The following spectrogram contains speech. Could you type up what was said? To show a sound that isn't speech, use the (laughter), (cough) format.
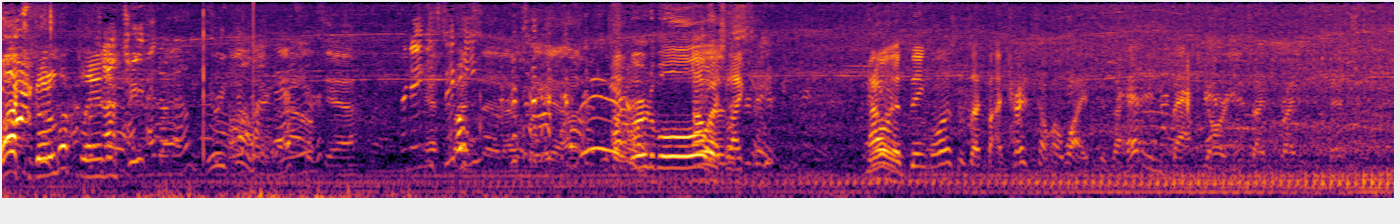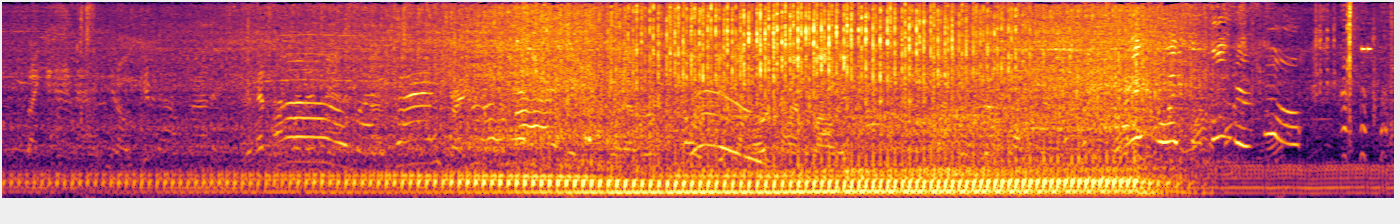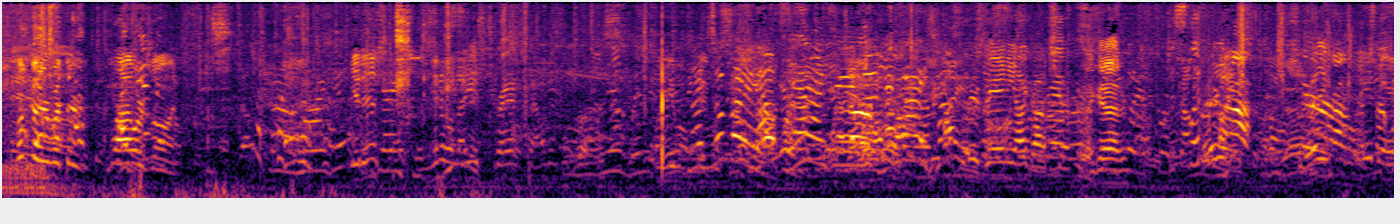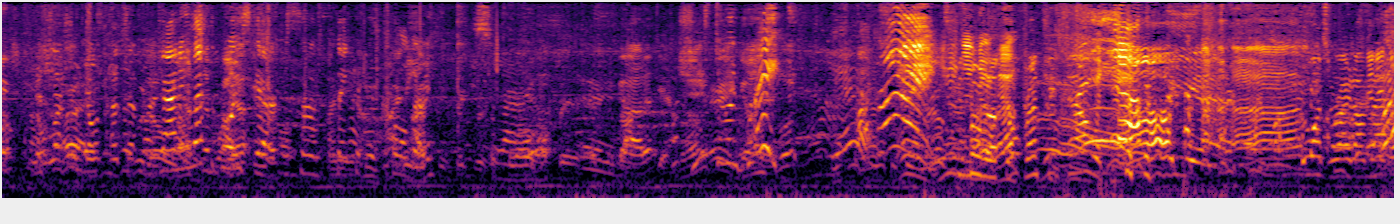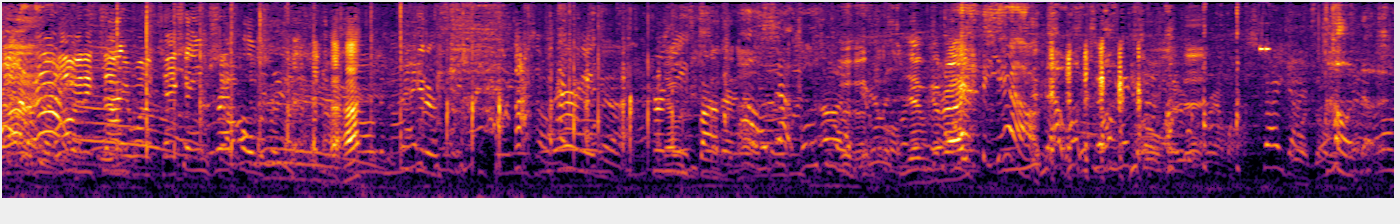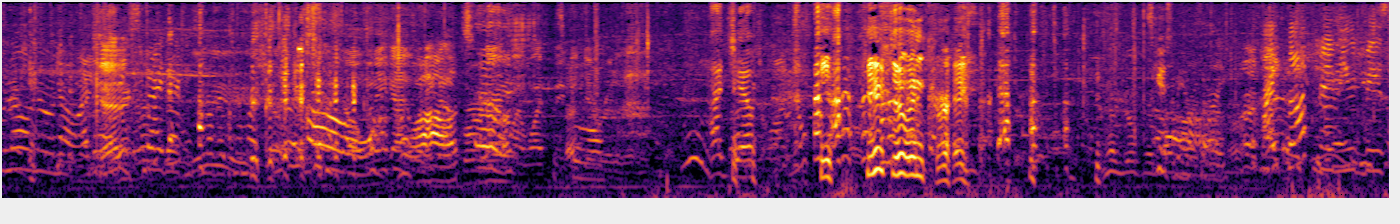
Watch, you gotta look, Landon. Here he comes. Yeah. Her name is That's what I Vicky. said. I said, yeah. Convertible. I always and- liked. You know what the thing was? Was I, I tried to tell my wife because I had it in the backyard inside the private fence. It's like, hey man, you know, get it outside. It had my run in there. Tried to tell her, whatever. I was giving her a hard time about it. Look at her with her flowers on. It is. You know what I use trash out of Oh, you won't be able to see it. Here, Granny, I got you. I got her. Just lift her up. Carry her out. Johnny, let the boys get her so they can hold her. Got. She's doing great. Hey. She's moving up the front. She's through with you. Oh, yeah. Who wants to ride on that? Oh, anytime you want to take Shane, grab hold of her. Uh-huh. Get her. Her knees bothering her. Did you have a good ride? (laughs) Yeah, that was (laughs) wonderful. (laughs) Oh, no, oh, no, no, no. I don't Got think her? skydiving's a little bit too much. Oh. Wow, Hi, Jeff. that's You're doing great. Excuse me, I'm sorry. I thought maybe you'd be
